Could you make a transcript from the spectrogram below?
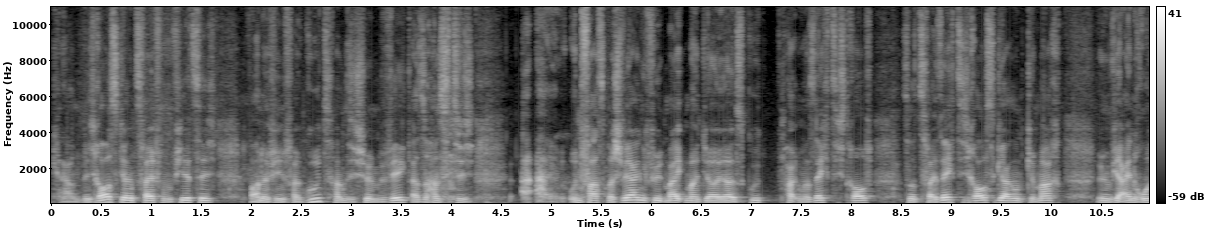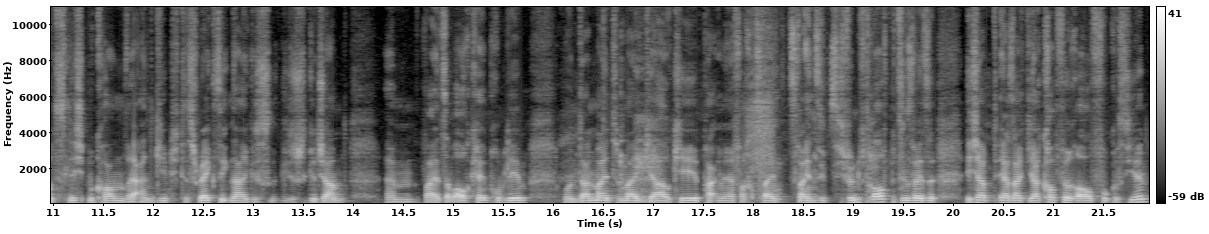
keine Ahnung, bin ich rausgegangen, 2,45, waren auf jeden Fall gut, haben sich schön bewegt, also haben sich natürlich unfassbar schwer angefühlt. Mike meint, ja, ja, ist gut, packen wir 60 drauf. So 260 rausgegangen und gemacht. Irgendwie ein rotes Licht bekommen, weil angeblich das Rack-Signal gejumpt. Ähm, war jetzt aber auch kein Problem. Und dann meinte Mike, ja, okay, packen wir einfach 72,5 drauf. Beziehungsweise ich habe, er sagt, ja, Kopfhörer auf, fokussieren.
